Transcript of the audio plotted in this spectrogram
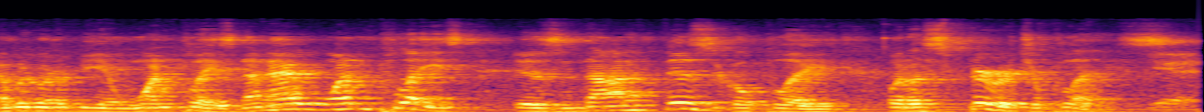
and we're going to be in one place. Now that one place is not a physical place, but a spiritual place. Yes.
